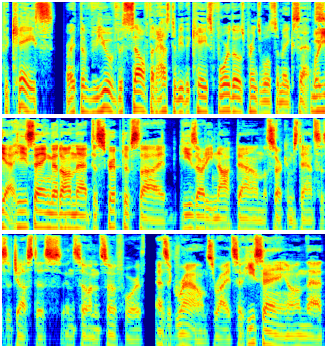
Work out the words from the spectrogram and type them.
the case, right? The view of the self that has to be the case for those principles to make sense. Well, yeah, he's saying that on that descriptive side, he's already knocked down the circumstances of justice and so on and so forth as a grounds, right? So he's saying on that,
